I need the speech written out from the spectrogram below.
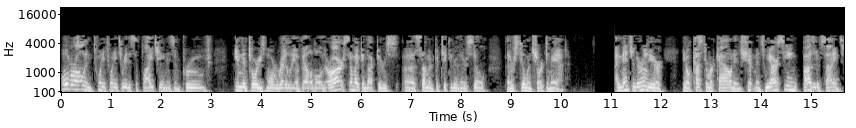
overall in 2023 the supply chain has improved, inventory is more readily available. There are semiconductors, uh, some in particular that are still that are still in short demand. I mentioned earlier you know, customer count and shipments, we are seeing positive signs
